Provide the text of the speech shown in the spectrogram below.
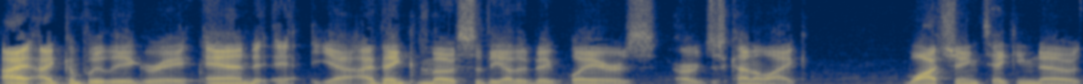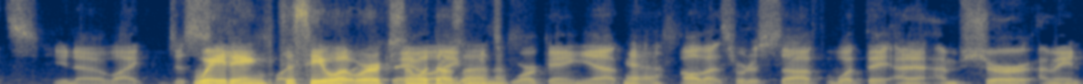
I, I completely agree. And eh, yeah, I think most of the other big players are just kind of like watching, taking notes, you know, like just Waiting to see what works and what doesn't. What's working. Yep. yeah All that sort of stuff. What they, I, I'm sure, I mean,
